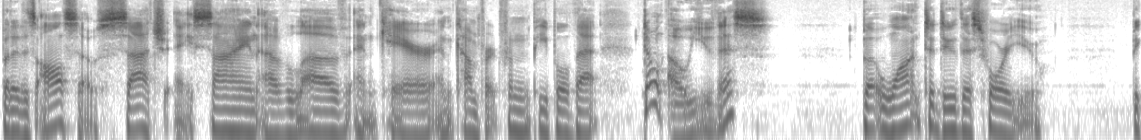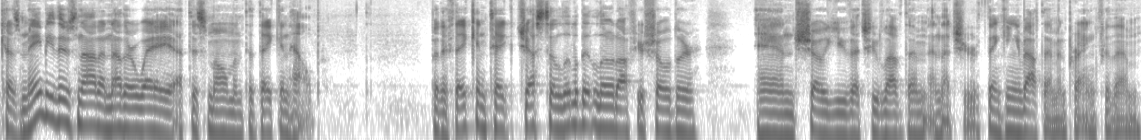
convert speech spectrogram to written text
but it is also such a sign of love and care and comfort from people that don't owe you this, but want to do this for you because maybe there's not another way at this moment that they can help. But if they can take just a little bit load off your shoulder and show you that you love them and that you're thinking about them and praying for them,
